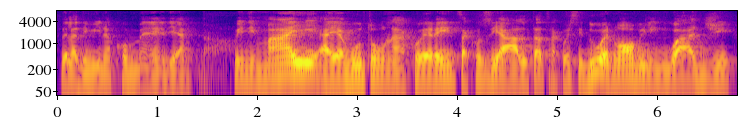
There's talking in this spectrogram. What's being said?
della Divina Commedia. Quindi mai hai avuto una coerenza così alta tra questi due nuovi linguaggi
